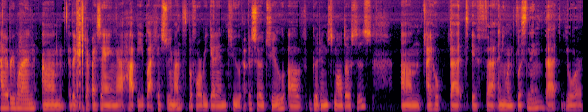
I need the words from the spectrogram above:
Hi everyone. Um, I'd like to start by saying uh, Happy Black History Month before we get into episode two of Good in Small Doses. Um, I hope that if uh, anyone's listening, that you're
